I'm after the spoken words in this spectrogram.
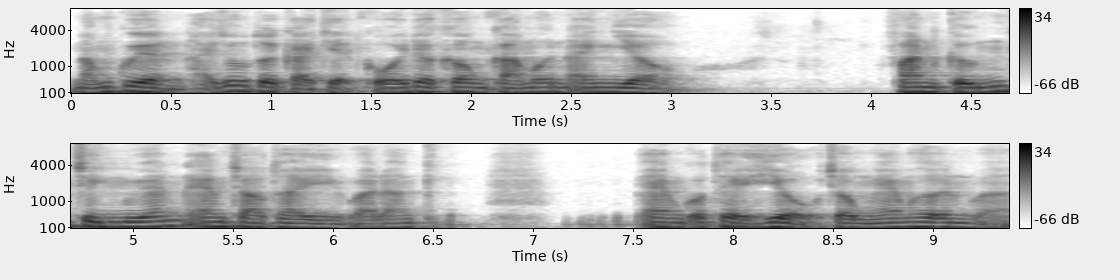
nắm quyền, hãy giúp tôi cải thiện cô ấy được không? Cảm ơn anh nhiều. Phan cứng, trinh nguyễn, em chào thầy và đang em có thể hiểu chồng em hơn và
